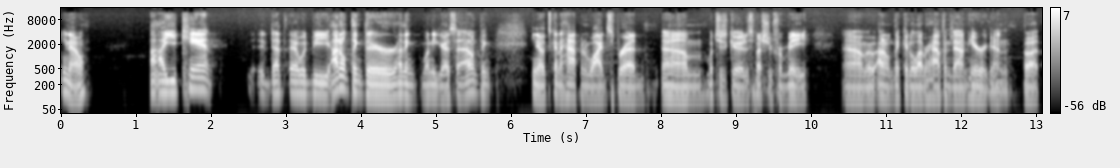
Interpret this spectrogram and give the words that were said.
you know, I, I- you can't. That that would be. I don't think they're. I think one of you guys said. I don't think, you know, it's going to happen widespread, um, which is good, especially for me. Um, I don't think it'll ever happen down here again. But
